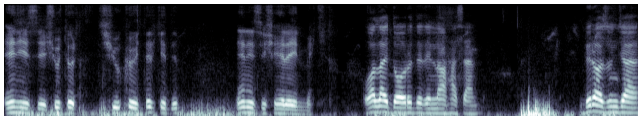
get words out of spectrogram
En iyisi şu tür şu köyü terk edip en iyisi şehre inmek. Vallahi doğru dedin lan Hasan. Biraz önce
